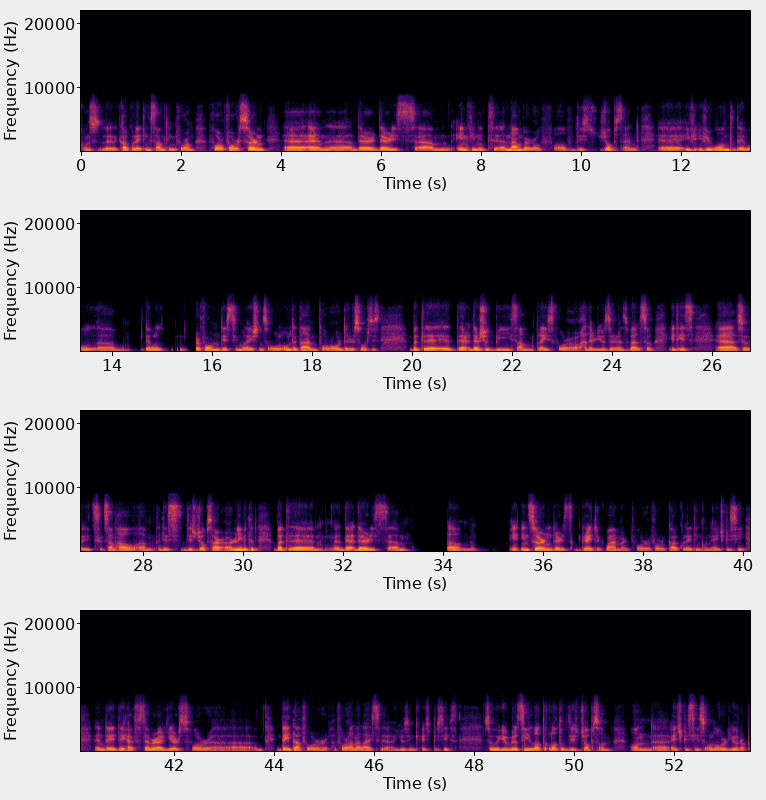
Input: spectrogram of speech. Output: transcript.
calculating something from for for CERN uh, and uh, there there is um, infinite uh, number of of these jobs. And if if you want they will um, they will perform these simulations all, all the time for all the resources. But uh, there there should be some place for other user as well. So it is uh, so it's somehow um, these jobs are are limited. But um, there there is um, um, in, in CERN, there is great requirement for, for calculating on HPC, and they, they have several years for uh, data for for analyze uh, using HPCs. So you will see a lot, lot of these jobs on on uh, HPCs all over Europe.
